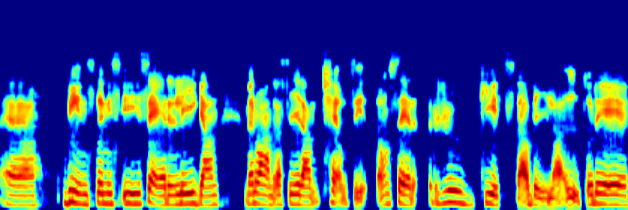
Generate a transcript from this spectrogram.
eh, vinsten i, i serien, ligan. Men å andra sidan, Chelsea, de ser ruggigt stabila ut och det är,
